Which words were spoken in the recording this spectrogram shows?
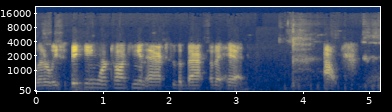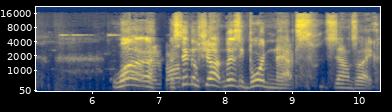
Literally speaking, we're talking an axe to the back of the head. Ouch. What And a single shot Lizzie Borden axe sounds like.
